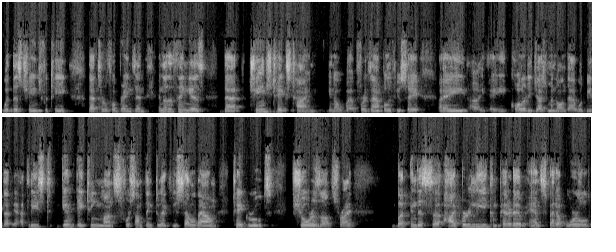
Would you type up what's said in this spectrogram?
with this change fatigue that sort of brings in. Another thing is that change takes time. You know, for example, if you say a, a, a, quality judgment on that would be that at least give 18 months for something to actually settle down, take roots, show results, right? But in this uh, hyperly competitive and sped up world,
